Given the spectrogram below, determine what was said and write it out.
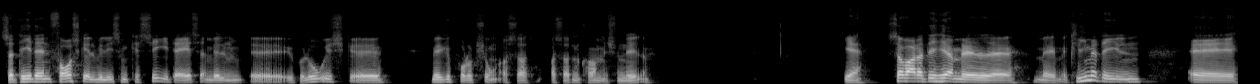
Så det er den forskel, vi ligesom kan se i data mellem øh, økologisk øh, mælkeproduktion og så, og så den konventionelle. Ja, så var der det her med, øh, med, med klimadelen. Øh,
